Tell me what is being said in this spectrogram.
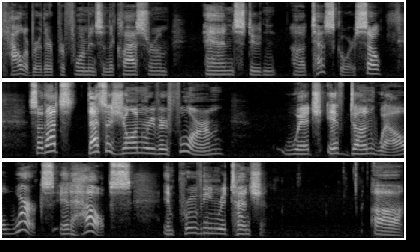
caliber, their performance in the classroom, and student uh, test scores. So, so that's that's a genre reform which, if done well, works. It helps improving retention. Uh,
